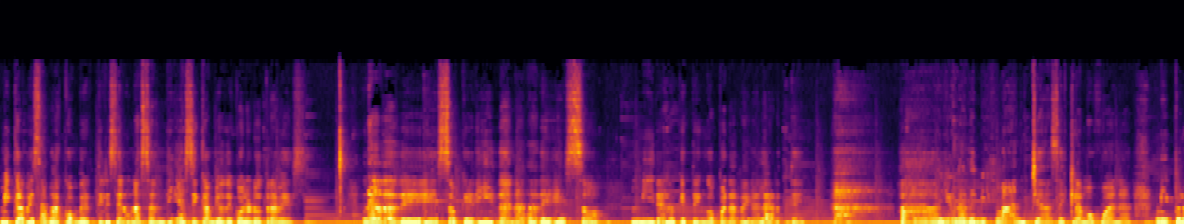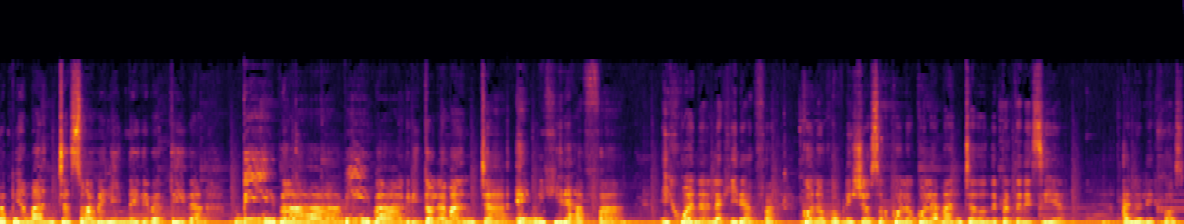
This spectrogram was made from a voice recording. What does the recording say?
Mi cabeza va a convertirse en una sandía si cambio de color otra vez. Nada de eso, querida, nada de eso. Mira lo que tengo para regalarte. ¡Ay, una de mis manchas! exclamó Juana. Mi propia mancha, suave, linda y divertida. ¡Viva! ¡Viva! gritó la mancha. ¡Es mi jirafa! Y Juana, la jirafa, con ojos brillosos, colocó la mancha donde pertenecía. A lo lejos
